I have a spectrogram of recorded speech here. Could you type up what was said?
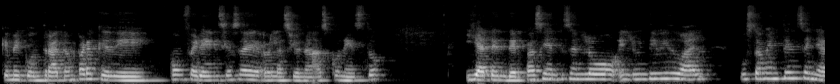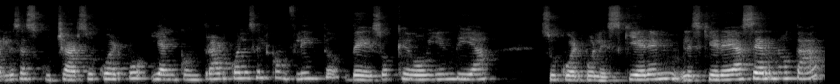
que me contratan para que dé conferencias eh, relacionadas con esto y atender pacientes en lo, en lo individual, justamente enseñarles a escuchar su cuerpo y a encontrar cuál es el conflicto de eso que hoy en día su cuerpo les quiere, les quiere hacer notar,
